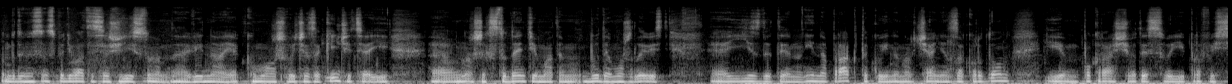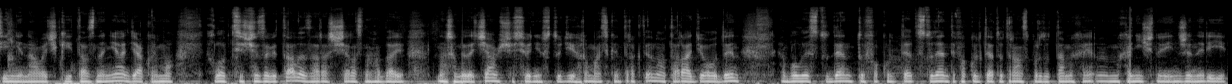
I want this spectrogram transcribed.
Будемо сподіватися, що дійсно е, війна якомога швидше закінчиться, і е, у наших студентів мати буде можливість е, їздити і на практику, і на навчання за кордон, і покращувати свої професійні навички та знання. Дякуємо, хлопці, що завітали. Зараз ще раз нагадаю нашим глядачам, що сьогодні в студії громадського інтерактивного та радіо 1 були студенти факультету, студенти факультету транспорту та механічної інженерії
